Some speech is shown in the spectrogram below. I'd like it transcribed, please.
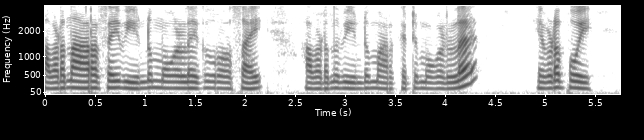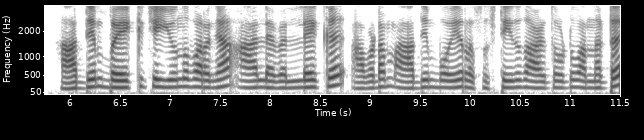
അവിടെ നിന്ന് ആർ എസ് ഐ വീണ്ടും മുകളിലേക്ക് ക്രോസ് ആയി. അവിടെ നിന്ന് വീണ്ടും മാർക്കറ്റ് മുകളിൽ എവിടെ പോയി? ആദ്യം ബ്രേക്ക് ചെയ്യുമെന്ന് പറഞ്ഞാൽ ആ ലെവലിലേക്ക് അവിടെ ആദ്യം പോയി റെസിസ്റ്റ് ചെയ്ത് താഴത്തോട്ട് വന്നിട്ട്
